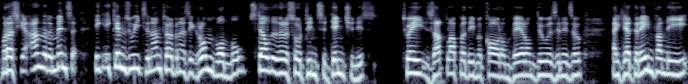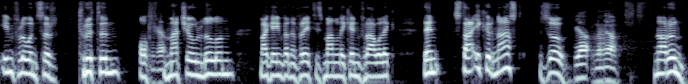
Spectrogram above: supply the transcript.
Maar als je andere mensen... Ik, ik heb zoiets in Antwerpen als ik rondwandel. Stel dat er een soort incidentje is. Twee zatlappen die elkaar omver ontduwen zijn en zo. En je hebt er een van die influencer trutten of macho lullen. Maar geen van de vreed is mannelijk en vrouwelijk. Dan sta ik ernaast zo. Ja, nou ja. Naar hun.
